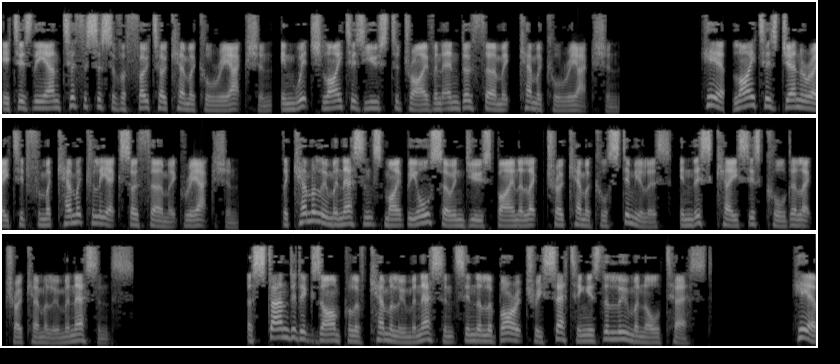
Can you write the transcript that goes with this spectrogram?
It is the antithesis of a photochemical reaction, in which light is used to drive an endothermic chemical reaction. Here, light is generated from a chemically exothermic reaction. The chemiluminescence might be also induced by an electrochemical stimulus, in this case is called electrochemiluminescence. A standard example of chemiluminescence in the laboratory setting is the luminol test. Here,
